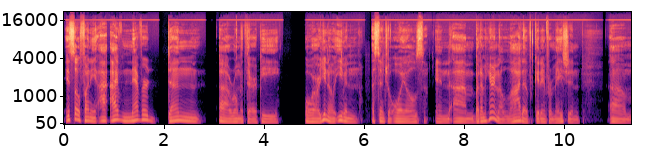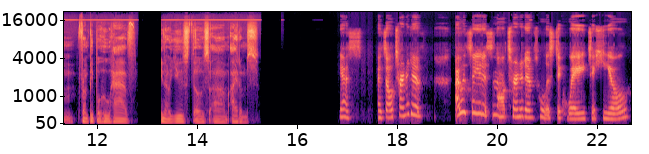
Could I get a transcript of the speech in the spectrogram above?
it's so funny. I, I've never done uh, aromatherapy or you know even essential oils, and um, but I'm hearing a lot of good information um, from people who have you know use those um, items. Yes, it's alternative. I would say it is an alternative holistic way to heal.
